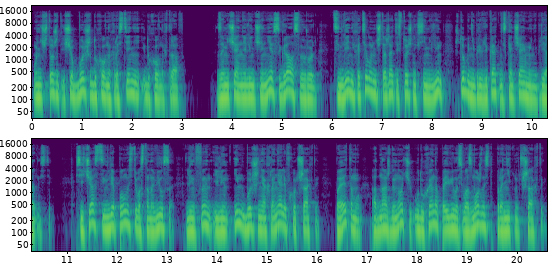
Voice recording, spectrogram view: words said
уничтожит еще больше духовных растений и духовных трав. Замечание Лин Ченье сыграло свою роль. Цинле не хотел уничтожать источник семи Лин, чтобы не привлекать нескончаемые неприятности. Сейчас Цинле полностью восстановился, Лин Фэн и Лин Ин больше не охраняли вход шахты, Поэтому однажды ночью у Духена появилась возможность проникнуть в шахты.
